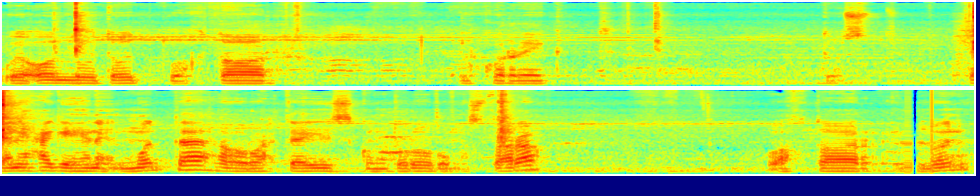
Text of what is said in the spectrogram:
وأقول له dot واختار ال correct toast تاني حاجة هنا المدة هروح دايس control ومسطرة. واختار اللون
